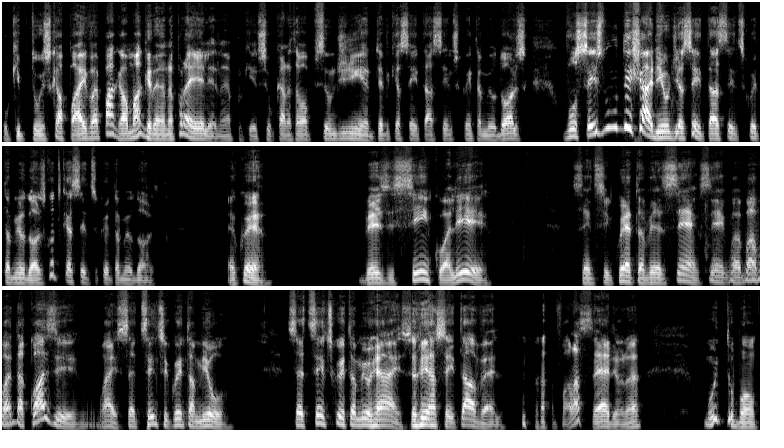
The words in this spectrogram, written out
o Kipton escapar e vai pagar uma grana para ele, né? Porque se o cara tava precisando de dinheiro, teve que aceitar 150 mil dólares, vocês não deixariam de aceitar 150 mil dólares. Quanto que é 150 mil dólares? É o quê? Vezes 5 ali, 150 vezes 5, 5 vai, vai dar quase vai, 750 mil. 750 mil reais. Você não ia aceitar, velho? Fala sério, né? Muito bom.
